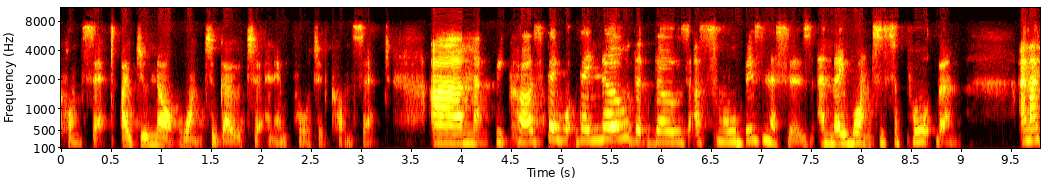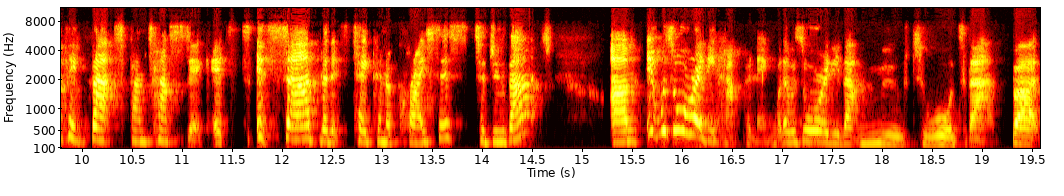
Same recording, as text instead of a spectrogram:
concept. I do not want to go to an imported concept um, because they, they know that those are small businesses and they want to support them and i think that's fantastic it's it's sad that it's taken a crisis to do that um, it was already happening. But there was already that move towards that but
